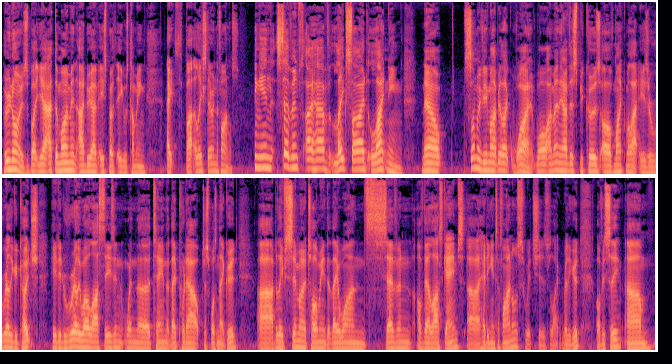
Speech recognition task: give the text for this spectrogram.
Who knows? But yeah, at the moment I do have East Perth Eagles coming eighth, but at least they're in the finals. In seventh, I have Lakeside Lightning. Now, some of you might be like, why? Well, I mainly have this because of Mike Malat. He's a really good coach. He did really well last season when the team that they put out just wasn't that good. Uh, I believe Simo told me that they won seven of their last games uh, heading into finals, which is like really good, obviously. Um,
